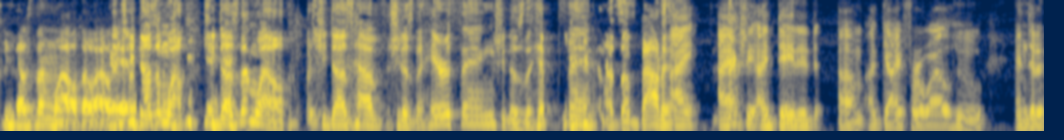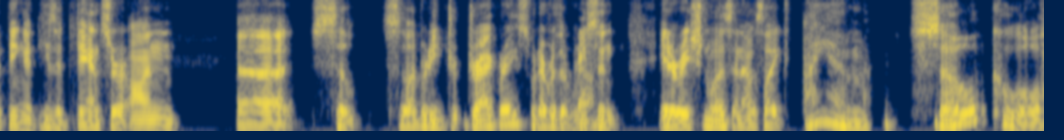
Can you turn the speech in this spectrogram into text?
She does them well, though, elliot she does them well. She does them well, but she does have she does the hair thing, she does the hip thing, and that's about it. I I actually I dated um a guy for a while who ended up being a he's a dancer on uh ce- celebrity Dr- drag race whatever the Yeah. recent iteration was and I was like I am so cool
